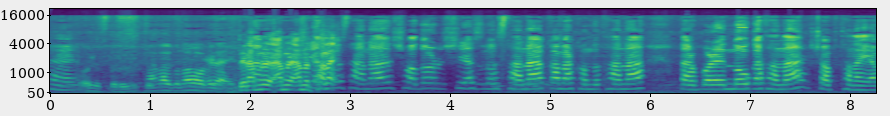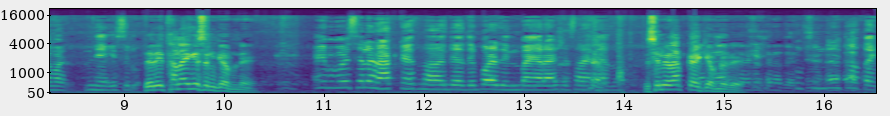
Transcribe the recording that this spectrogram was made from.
হ্যাঁ। থানা সদর সিরাজগঞ্জ থানা কামারখন্দ থানা তারপরে নৌকা থানা সব থানায় আমার নিয়ে গেছিল। এই থানায় গেছেন কি আপনি? এইভাবে ছেলের আটকায় থানায় দিয়ে দিয়ে পরের দিন বাইরে এসে ছেলের আটকায় কি আপনারে? খুব সুন্দর তো তাই।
